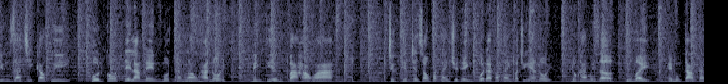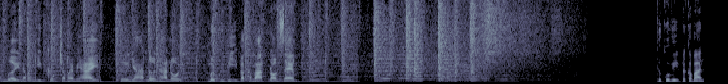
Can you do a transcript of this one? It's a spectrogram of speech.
những giá trị cao quý, hồn cốt để làm nên một Thăng Long Hà Nội linh thiêng và hào hoa. Trực tiếp trên sóng phát thanh truyền hình của Đài Phát thanh và Truyền hình Hà Nội lúc 20 giờ thứ bảy ngày 8 tháng 10 năm 2022 từ nhà hát lớn Hà Nội. Mời quý vị và các bạn đón xem. Thưa quý vị và các bạn,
